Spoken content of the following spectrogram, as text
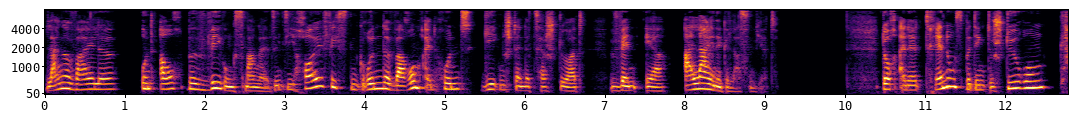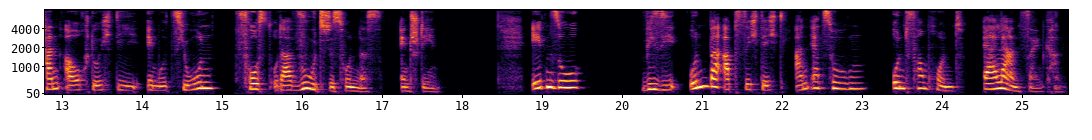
Langeweile und auch Bewegungsmangel sind die häufigsten Gründe, warum ein Hund Gegenstände zerstört, wenn er alleine gelassen wird. Doch eine trennungsbedingte Störung kann auch durch die Emotion, Frust oder Wut des Hundes entstehen. Ebenso wie sie unbeabsichtigt anerzogen und vom Hund erlernt sein kann.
